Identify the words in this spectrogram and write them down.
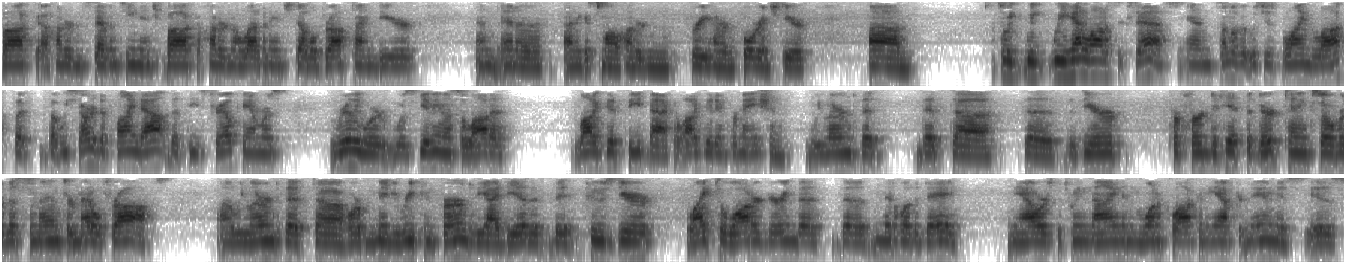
buck, a 117 inch buck, a 111 inch double drop tine deer, and and a I think a small 103 104 inch deer. Um, so we, we, we had a lot of success, and some of it was just blind luck, but but we started to find out that these trail cameras really were was giving us a lot of a lot of good feedback, a lot of good information. We learned that that uh, the the deer preferred to hit the dirt tanks over the cement or metal troughs. Uh, we learned that, uh, or maybe reconfirmed the idea that the Coues deer like to water during the the middle of the day in the hours between nine and one o'clock in the afternoon is is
